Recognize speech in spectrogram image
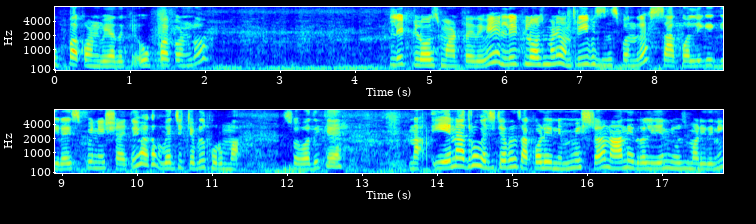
ಉಪ್ಪು ಹಾಕ್ಕೊಂಡ್ವಿ ಅದಕ್ಕೆ. ಉಪ್ಪು ಹಾಕ್ಕೊಂಡು ಲಿಡ್ ಕ್ಲೋಸ್ ಮಾಡ್ತಾಯಿದ್ದೀವಿ ಲಿಡ್ ಕ್ಲೋಸ್ ಮಾಡಿ ಒಂದು ತ್ರೀ ವಿಸಿಲ್ಸ್ ಬಂದರೆ ಸಾಕು. ಅಲ್ಲಿಗೆ ಗಿರೈಸ್ ಫಿನಿಶ್ ಆಯಿತು. ಇವಾಗ ವೆಜಿಟೇಬಲ್ ಕುರ್ಮ. ಸೊ ಅದಕ್ಕೆ ನಾ, ಏನಾದರೂ ವೆಜಿಟೇಬಲ್ಸ್ ಹಾಕ್ಕೊಳ್ಳಿ ನಿಮ್ಮ ಇಷ್ಟ. ನಾನು ಇದರಲ್ಲಿ ಏನು ಯೂಸ್ ಮಾಡಿದ್ದೀನಿ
